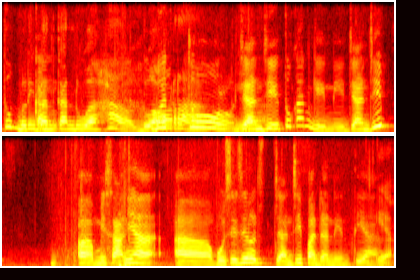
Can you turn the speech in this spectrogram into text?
itu melibatkan dua hal, dua betul, orang. Betul, iya. janji itu kan gini, janji uh, misalnya uh, Bu Sisil janji pada Nintia. Iya.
